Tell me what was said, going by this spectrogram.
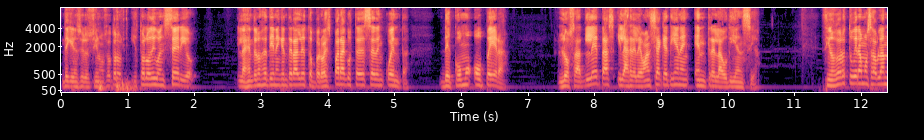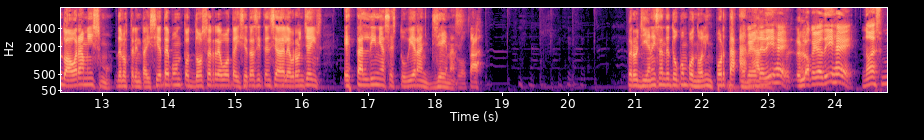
de que si nosotros, y esto lo digo en serio, y la gente no se tiene que enterar de esto, pero es para que ustedes se den cuenta de cómo opera los atletas y la relevancia que tienen entre la audiencia. Si nosotros estuviéramos hablando ahora mismo de los 37 puntos, 12 rebotes y 7 asistencias de LeBron James, estas líneas estuvieran llenas. Pero Giannis Antetokounmpo no le importa a Lo que yo te nadie. dije, lo que yo dije, no es un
